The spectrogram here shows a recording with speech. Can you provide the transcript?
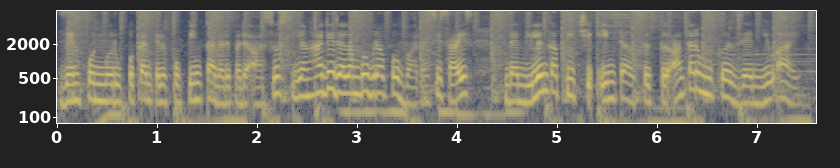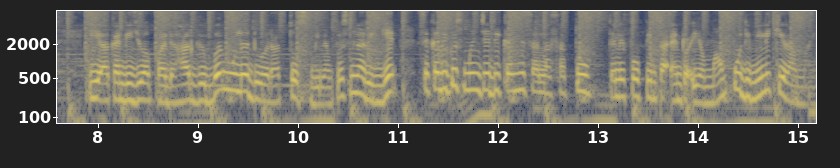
Zenfone merupakan telefon pintar daripada Asus yang hadir dalam beberapa variasi saiz dan dilengkapi chip Intel serta antarmuka Zen UI. Ia akan dijual pada harga bermula RM299 sekaligus menjadikannya salah satu telefon pintar Android yang mampu dimiliki ramai.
